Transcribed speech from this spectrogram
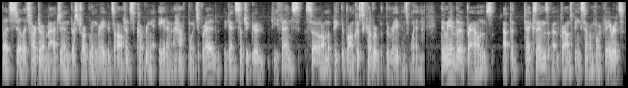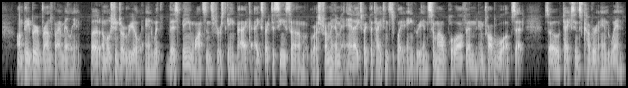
But still, it's hard to imagine the struggling Ravens offense covering an eight and a half point spread against such a good defense. So I'm gonna pick the Broncos to cover, but the Ravens win. Then we have the Browns at the Texans. Uh, Browns being seven point favorites. On paper, Browns by a million, but emotions are real, and with this being Watson's first game back, I expect to see some rush from him, and I expect the Titans to play angry and somehow pull off an improbable upset. So Texans cover and win.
